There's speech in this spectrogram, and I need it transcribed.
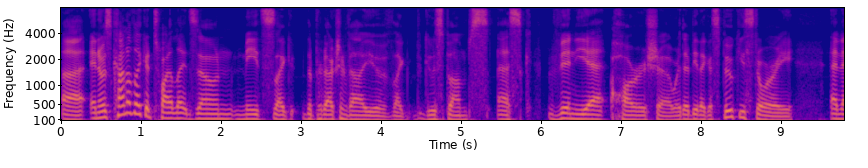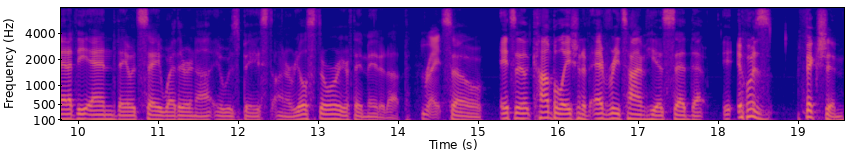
Uh, and it was kind of like a Twilight Zone meets like the production value of like Goosebumps esque vignette horror show where there'd be like a spooky story, and then at the end they would say whether or not it was based on a real story or if they made it up. right. So it's a compilation of every time he has said that it, it was fiction.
